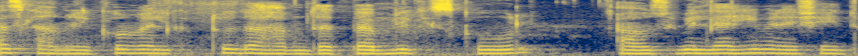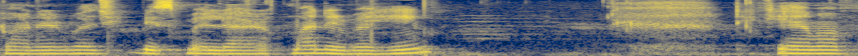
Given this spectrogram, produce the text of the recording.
अस्सलाम वालेकुम welcome to the Hamdard public school. आउज़बिल्लिमिनशैतानिर्रजीम बिस्मिल्लाहिर्रहमानिर्रहीम है हम अब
